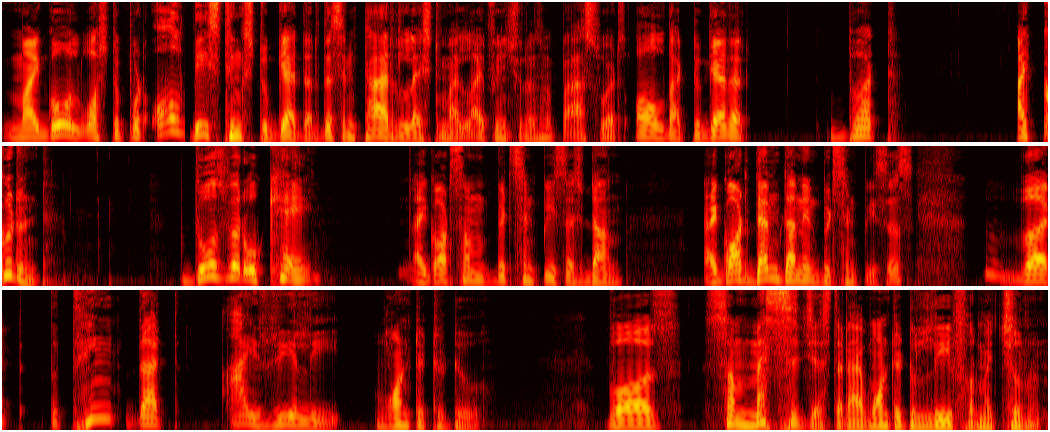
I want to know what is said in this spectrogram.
my goal was to put all these things together this entire list, my life insurance, my passwords, all that together. But I couldn't. Those were okay. I got some bits and pieces done. I got them done in bits and pieces. But the thing that I really wanted to do was some messages that I wanted to leave for my children.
